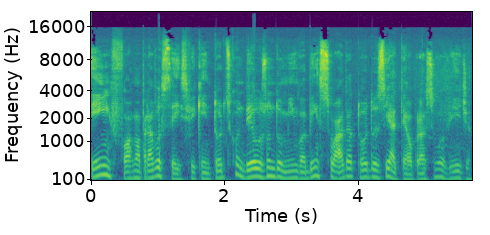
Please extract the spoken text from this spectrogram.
e informa para vocês. Fiquem todos com Deus, um domingo abençoado a todos e até o próximo vídeo.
